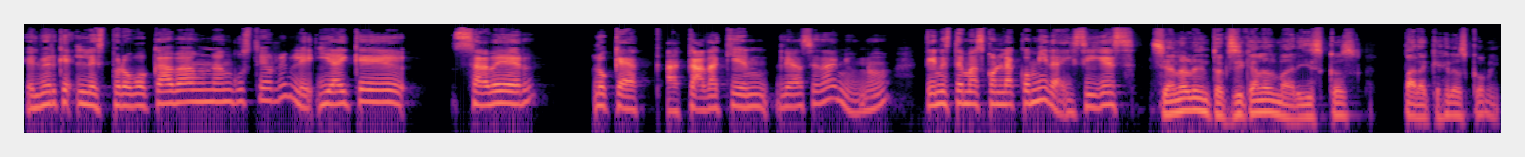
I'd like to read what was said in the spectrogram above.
el ver que les provocaba una angustia horrible. Y hay que saber lo que a, cada quien le hace daño, ¿no? Tienes temas con la comida y sigues... Si a no lo intoxican los mariscos, ¿para qué se los come?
